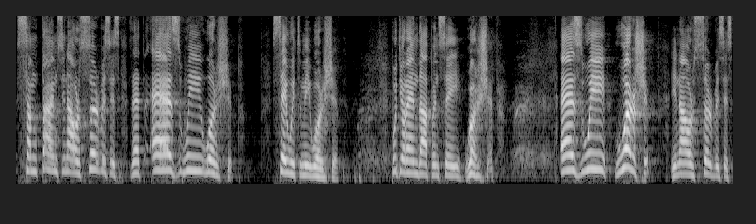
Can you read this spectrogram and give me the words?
sometimes in our services that as we worship, say with me, worship. Put your hand up and say, worship. As we worship, in our services,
